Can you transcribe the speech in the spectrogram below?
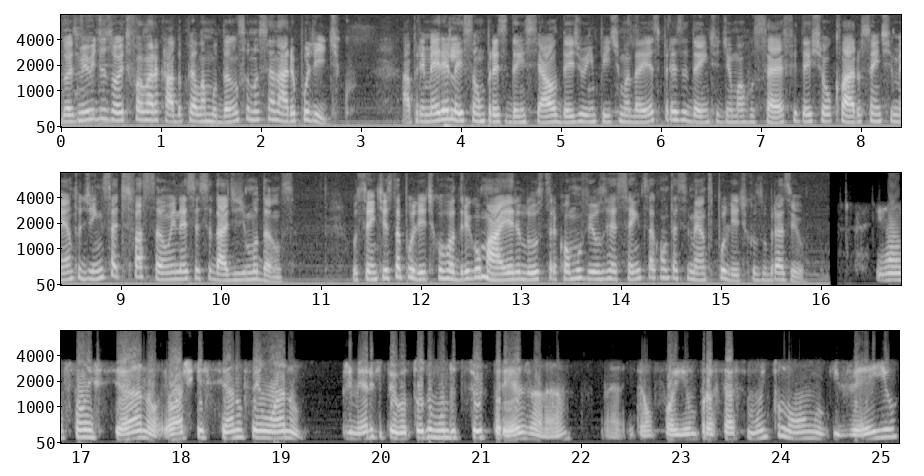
2018 foi marcado pela mudança no cenário político. A primeira eleição presidencial desde o impeachment da ex-presidente Dilma Rousseff deixou claro o sentimento de insatisfação e necessidade de mudança. O cientista político Rodrigo Maier ilustra como viu os recentes acontecimentos políticos do Brasil. Em relação a esse ano, eu acho que esse ano foi um ano, primeiro, que pegou todo mundo de surpresa, né? É, então foi um processo muito longo que veio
